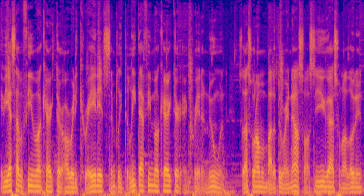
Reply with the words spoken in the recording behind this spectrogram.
If you guys have a female character already created, simply delete that female character and create a new one. So that's what I'm about to do right now. So I'll see you guys when I load in.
